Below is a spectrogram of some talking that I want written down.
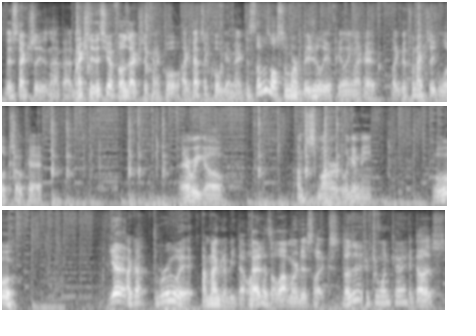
this actually isn't that bad. And actually, this UFO is actually kind of cool. Like, that's a cool gimmick. This level is also more visually appealing. Like, I, like this one actually looks okay. There we go. I'm smart. Look at me. Ooh. Yeah, I got through it. I'm not gonna beat that one. That has a lot more dislikes. Does it? 51k? It does.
